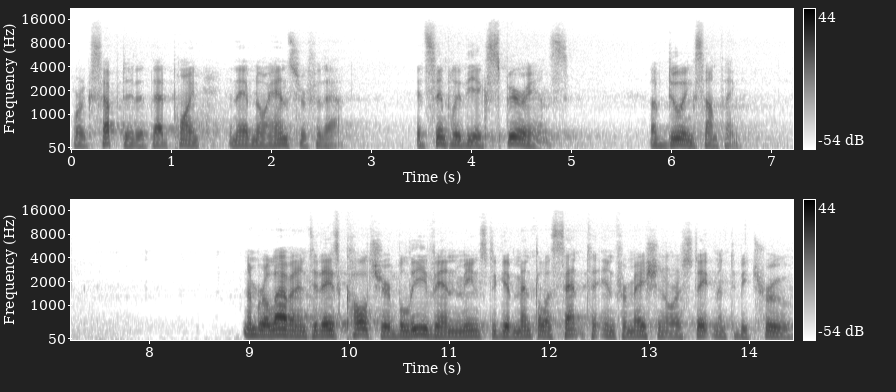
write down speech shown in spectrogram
or accepted at that point, and they have no answer for that. It's simply the experience of doing something. Number 11, in today's culture, believe in means to give mental assent to information or a statement to be true.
